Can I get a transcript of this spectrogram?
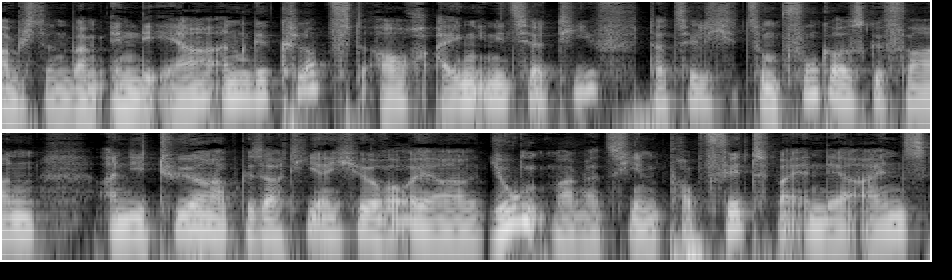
habe ich dann beim NDR angeklopft, auch eigeninitiativ, tatsächlich zum Funkhaus gefahren, an die Tür, habe gesagt, hier, ich höre mhm. euer Jugendmagazin Popfit bei NDR 1.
